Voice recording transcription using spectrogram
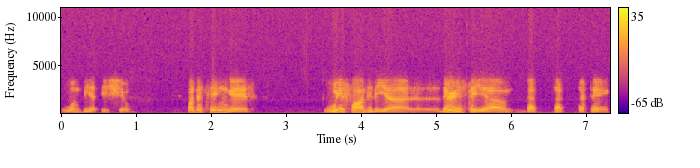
won't be an issue. But the thing is, we found the uh, there is the um, that that the thing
